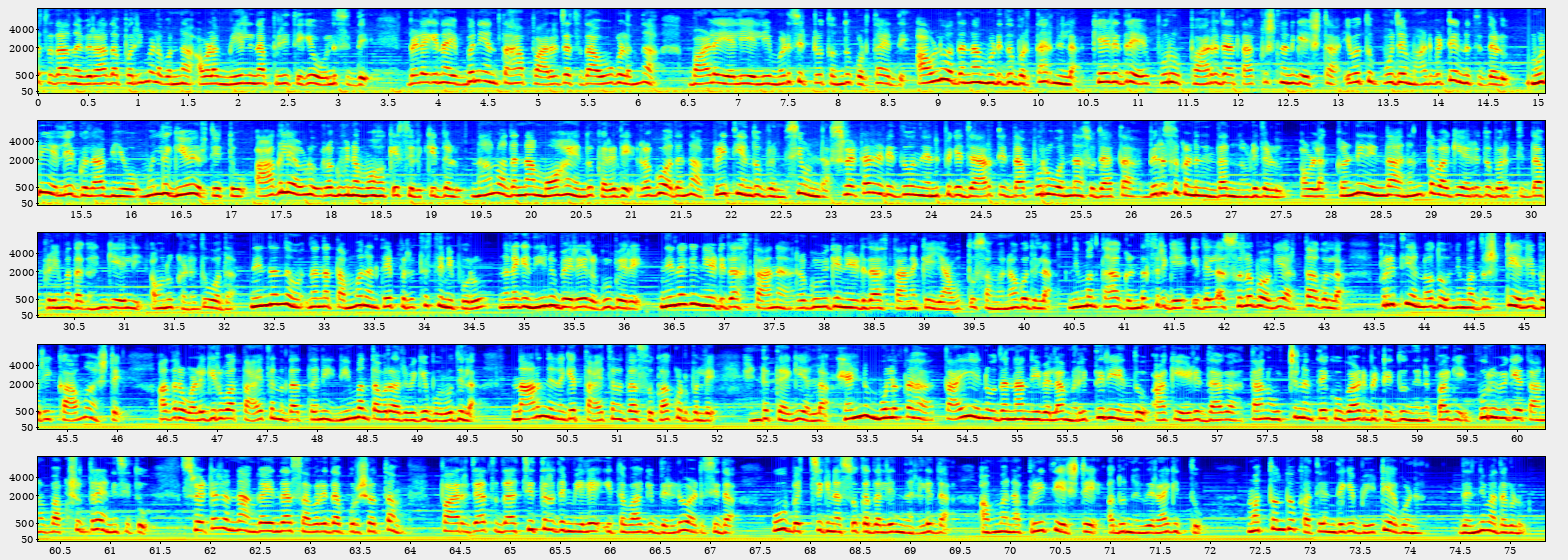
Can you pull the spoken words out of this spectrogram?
ಪಾರಿಜಾತದ ನವಿರಾದ ಪರಿಮಳವನ್ನ ಅವಳ ಮೇಲಿನ ಪ್ರೀತಿಗೆ ಹೋಲಿಸಿದ್ದೆ. ಬೆಳಗಿನ ಇಬ್ಬನಿಯಂತಹ ಪಾರಜತದ ಹೂಗಳನ್ನು ಬಾಳೆ ಎಲೆಯಲ್ಲಿ ಮಡಿಸಿಟ್ಟು ತಂದು ಕೊಡ್ತಾ ಇದ್ದೆ. ಅವಳು ಅದನ್ನ ಮುಡಿದು ಬರ್ತಾ ಇರಲಿಲ್ಲ. ಕೇಳಿದ್ರೆ, ಪುರು, ಪಾರಜಾತ ಕೃಷ್ಣನಿಗೆ ಇಷ್ಟ. ಇವತ್ತು ಪೂಜೆ ಮಾಡಿಬಿಟ್ಟೆ ಎನ್ನುತ್ತಿದ್ದಳು. ಮುಡಿಯಲ್ಲಿ ಗುಲಾಬಿಯೋ, ಮಲ್ಲಿಗೆಯೋ ಇರ್ತಿತ್ತು. ಆಗಲೇ ಅವಳು ರಘುವಿನ ಮೋಹಕ್ಕೆ ಸಿಲುಕಿದ್ದಳು. ನಾನು ಅದನ್ನ ಮೋಹ ಎಂದು ಕರೆದೆ. ರಘು ಅದನ್ನ ಪ್ರೀತಿ ಎಂದು ಭ್ರಮಿಸಿ ಉಂಡ. ಸ್ವೆಟರ್ ಹಿಡಿದು ನೆನಪಿಗೆ ಜಾರುತ್ತಿದ್ದ ಪುರುವನ್ನ ಸುಜಾತ ಬಿರುಸು ಕಣ್ಣಿನಿಂದ ನೋಡಿದಳು. ಅವಳ ಕಣ್ಣಿನಿಂದ ಅನಂತವಾಗಿ ಹರಿದು ಬರುತ್ತಿದ್ದ ಪ್ರೇಮದ ಗಂಗೆಯಲ್ಲಿ ಅವನು ಕಳೆದು ಹೋದ. ನಿನ್ನನ್ನು ನನ್ನ ತಮ್ಮನಂತೆ ಪ್ರೀತಿಸ್ತೀನಿ ಪುರು. ನನಗೆ ನೀನು ಬೇರೆ, ರಘು ಬೇರೆ. ನಿನಗೆ ನೀಡಿದ ಸ್ಥಾನ ರಘುವಿಗೆ ನೀಡಿದ ಸ್ಥಾನಕ್ಕೆ ಯಾವತ್ತೂ ಸಮನಾಗೋದಿಲ್ಲ. ನಿಮ್ಮಂತಹ ಗಂಡಸರಿಗೆ ಇದೆಲ್ಲ ಸುಲಭವಾಗಿ ಅರ್ಥ ಆಗೋಲ್ಲ. ಪ್ರೀತಿ ಅನ್ನೋದು ನಿಮ್ಮ ದೃಷ್ಟಿಯಲ್ಲಿ ಬರೀ ಕಾಮ ಅಷ್ಟೇ. ಅದರ ಒಳಗಿರುವ ತಾಯ್ತನದ ತನಿ ನಿಮ್ಮಂತವರ ಅರಿವಿಗೆ ಬರುವುದಿಲ್ಲ. ನಾನು ನಿನಗೆ ತಾಯ್ತನದ ಸುಖ ಕೊಡಬಲ್ಲೆ. ಹೆಂಡತಿಯಾಗಿ ಅಲ್ಲ. ಹೆಣ್ಣು ಮೂಲತಃ ತಾಯಿ ಎನ್ನುವುದನ್ನ ನೀವೆಲ್ಲ ಮರಿತೀರಿ ಎಂದು ಆಕೆ ಹೇಳಿದ್ದಾಗ ತಾನು ಹುಚ್ಚಿನಂತೆ ಕೂಗಾಡಿಬಿಟ್ಟಿದ್ದು ನೆನಪಾಗಿ ಪುರುವಿಗೆ ತಾನೊಬ್ಬ ಕ್ಷುದ್ರ ಎನಿಸಿತು. ಸ್ವೆಟರ್ ಅನ್ನ ಅಂಗೈಯಿಂದ ಸವರಿದ ಪುರುಷೋತ್ತಮ್ ಪಾರಿಜಾತದ ಚಿತ್ರದ ಮೇಲೆ ಹಿತವಾಗಿ ಬೆರಳು ಆಟಿಸಿದ ಹೂ ಬೆಚ್ಚಗಿನ ಸುಖದಲ್ಲಿ ನರಳಿದ. ಅಮ್ಮನ ಪ್ರೀತಿಯಷ್ಟೇ ಅದು ನವಿರಾಗಿತ್ತು. ಮತ್ತೊಂದು ಕಥೆಯೊಂದಿಗೆ ಭೇಟಿಯಾಗೋಣ. ಧನ್ಯವಾದಗಳು.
